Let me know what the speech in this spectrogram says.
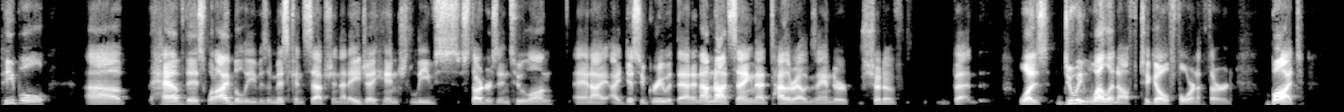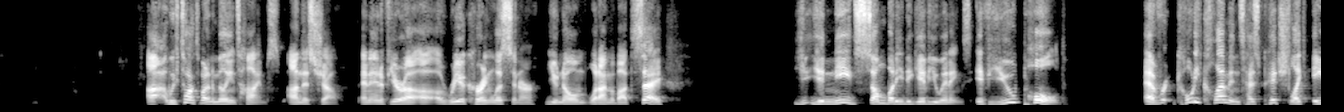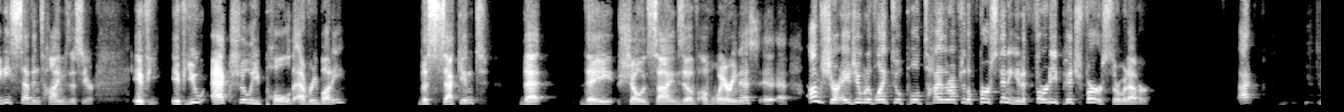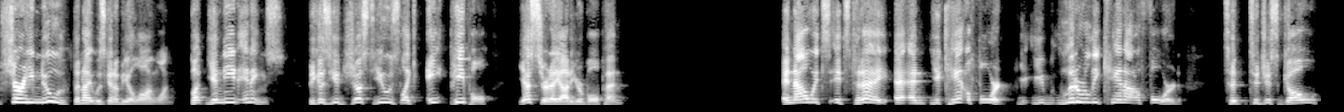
people uh, have this what I believe is a misconception that AJ Hinch leaves starters in too long. And I, I disagree with that. And I'm not saying that Tyler Alexander should have been was doing well enough to go four and a third. But uh, we've talked about it a million times on this show. And, and if you're a, a, a reoccurring listener, you know what I'm about to say. You, you need somebody to give you innings. If you pulled every Cody Clemens has pitched like 87 times this year. If if you actually pulled everybody the second that they showed signs of of wariness. Uh, uh, I'm sure AJ would have liked to have pulled Tyler after the first inning. Had a 30 pitch first or whatever. I sure he knew the night was going to be a long one, but you need innings because you just used like eight people yesterday out of your bullpen. And now it's it's today, and, you can't afford. You literally cannot afford to to just go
